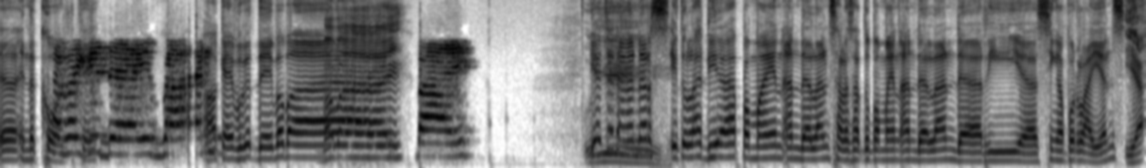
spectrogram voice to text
Uh, in the court. Have a okay? good day. Bye. Okay, have a good day. Bye bye. Bye bye. Bye. Ya cadanganers, itulah dia pemain andalan salah satu pemain andalan dari uh, Singapore Lions, Ya.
